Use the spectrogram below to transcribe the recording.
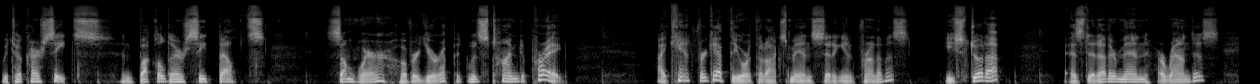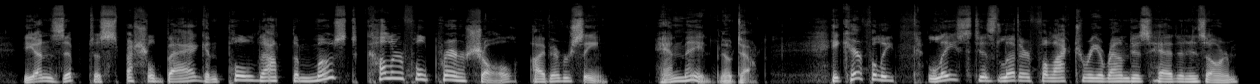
We took our seats and buckled our seat belts. Somewhere over Europe, it was time to pray. I can't forget the Orthodox man sitting in front of us. He stood up, as did other men around us. He unzipped a special bag and pulled out the most colorful prayer shawl I've ever seen. Handmade, no doubt. He carefully laced his leather phylactery around his head and his arm,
